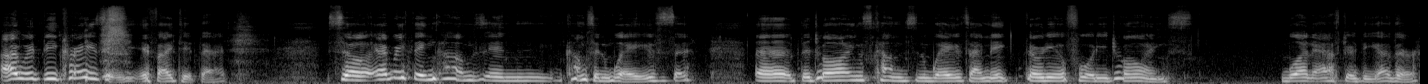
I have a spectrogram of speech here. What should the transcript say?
I would be crazy if I did that. So everything comes in comes in waves. Uh, the drawings comes in waves. I make 30 or 40 drawings, one after the other,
